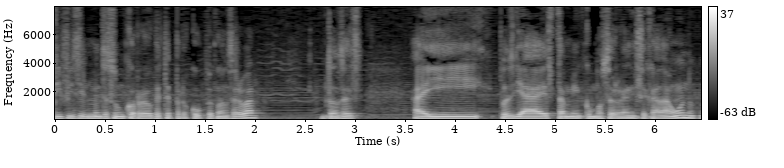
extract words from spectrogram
difícilmente es un correo que te preocupe conservar. Entonces, ahí pues ya es también cómo se organice cada uno.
